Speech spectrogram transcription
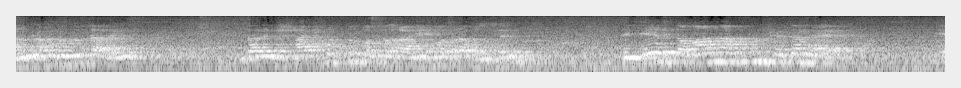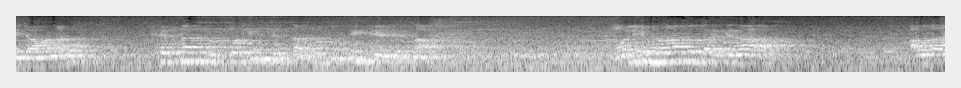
अल्लाह दर तो आगे तो ये जमाना फितन है। ये जमाना फितना तो होना तो दरकिनार। अल्लाह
